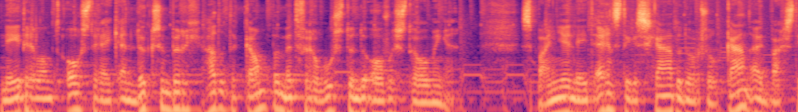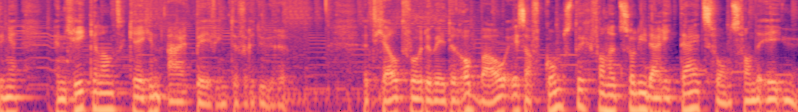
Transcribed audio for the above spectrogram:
Nederland, Oostenrijk en Luxemburg hadden te kampen met verwoestende overstromingen. Spanje leed ernstige schade door vulkaanuitbarstingen en Griekenland kreeg een aardbeving te verduren. Het geld voor de wederopbouw is afkomstig van het Solidariteitsfonds van de EU.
